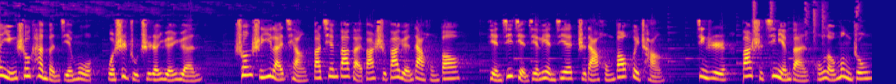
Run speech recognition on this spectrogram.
欢迎收看本节目，我是主持人圆圆。双十一来抢八千八百八十八元大红包，点击简介链接直达红包会场。近日，八十七年版《红楼梦》中，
